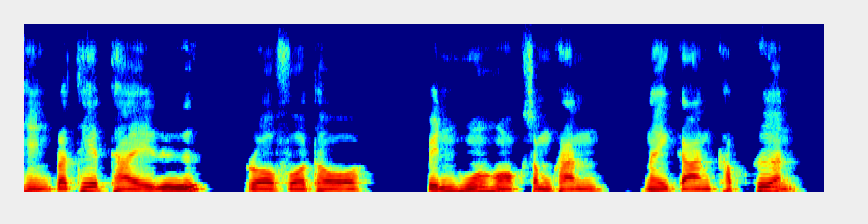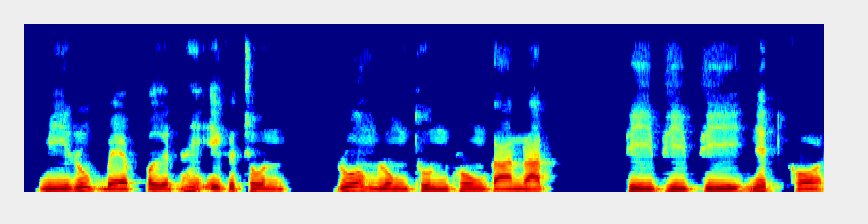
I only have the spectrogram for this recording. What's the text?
แห่งประเทศไทยหรือ รอฟท เป็นหัวหอกสำคัญในการขับเคลื่อนมีรูปแบบเปิดให้เอกชน ร่วมลงทุนโครงการรัฐ PPP Netcord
